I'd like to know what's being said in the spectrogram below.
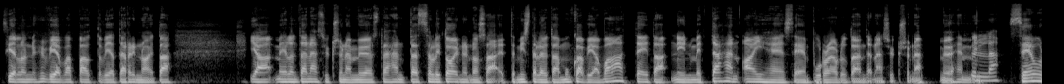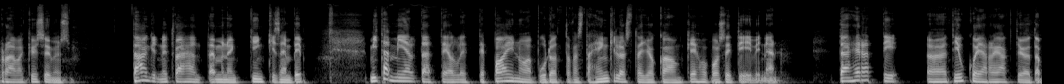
siellä on hyviä vapauttavia tarinoita. Ja meillä on tänä syksynä myös tähän, tässä oli toinen osa, että mistä löytää mukavia vaatteita, niin me tähän aiheeseen pureudutaan tänä syksynä myöhemmin. Kyllä. Seuraava kysymys. Tämä onkin nyt vähän tämmöinen kinkkisempi. Mitä mieltä te olette painoa pudottavasta henkilöstä, joka on kehopositiivinen? Tämä herätti ö, tiukkoja reaktioita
